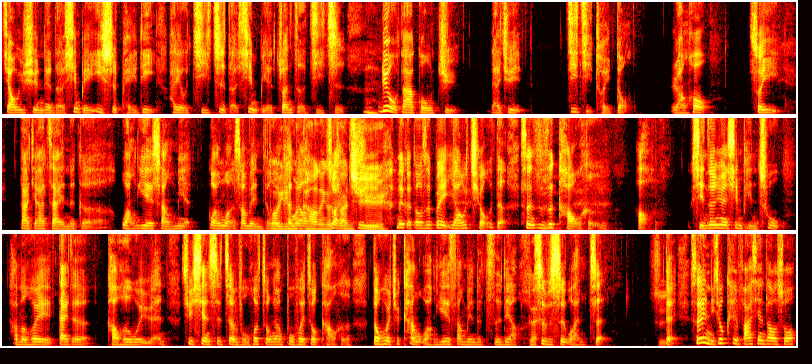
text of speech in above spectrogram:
教育训练的性别意识培力，还有机制的性别专责机制，六大工具来去积极推动。然后，所以大家在那个网页上面、官网上面，你都会看到那个专区，那个都是被要求的，甚至是考核。好。行政院性评处他们会带着考核委员去县市政府或中央部会做考核，都会去看网页上面的资料是不是完整。对，所以你就可以发现到说，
